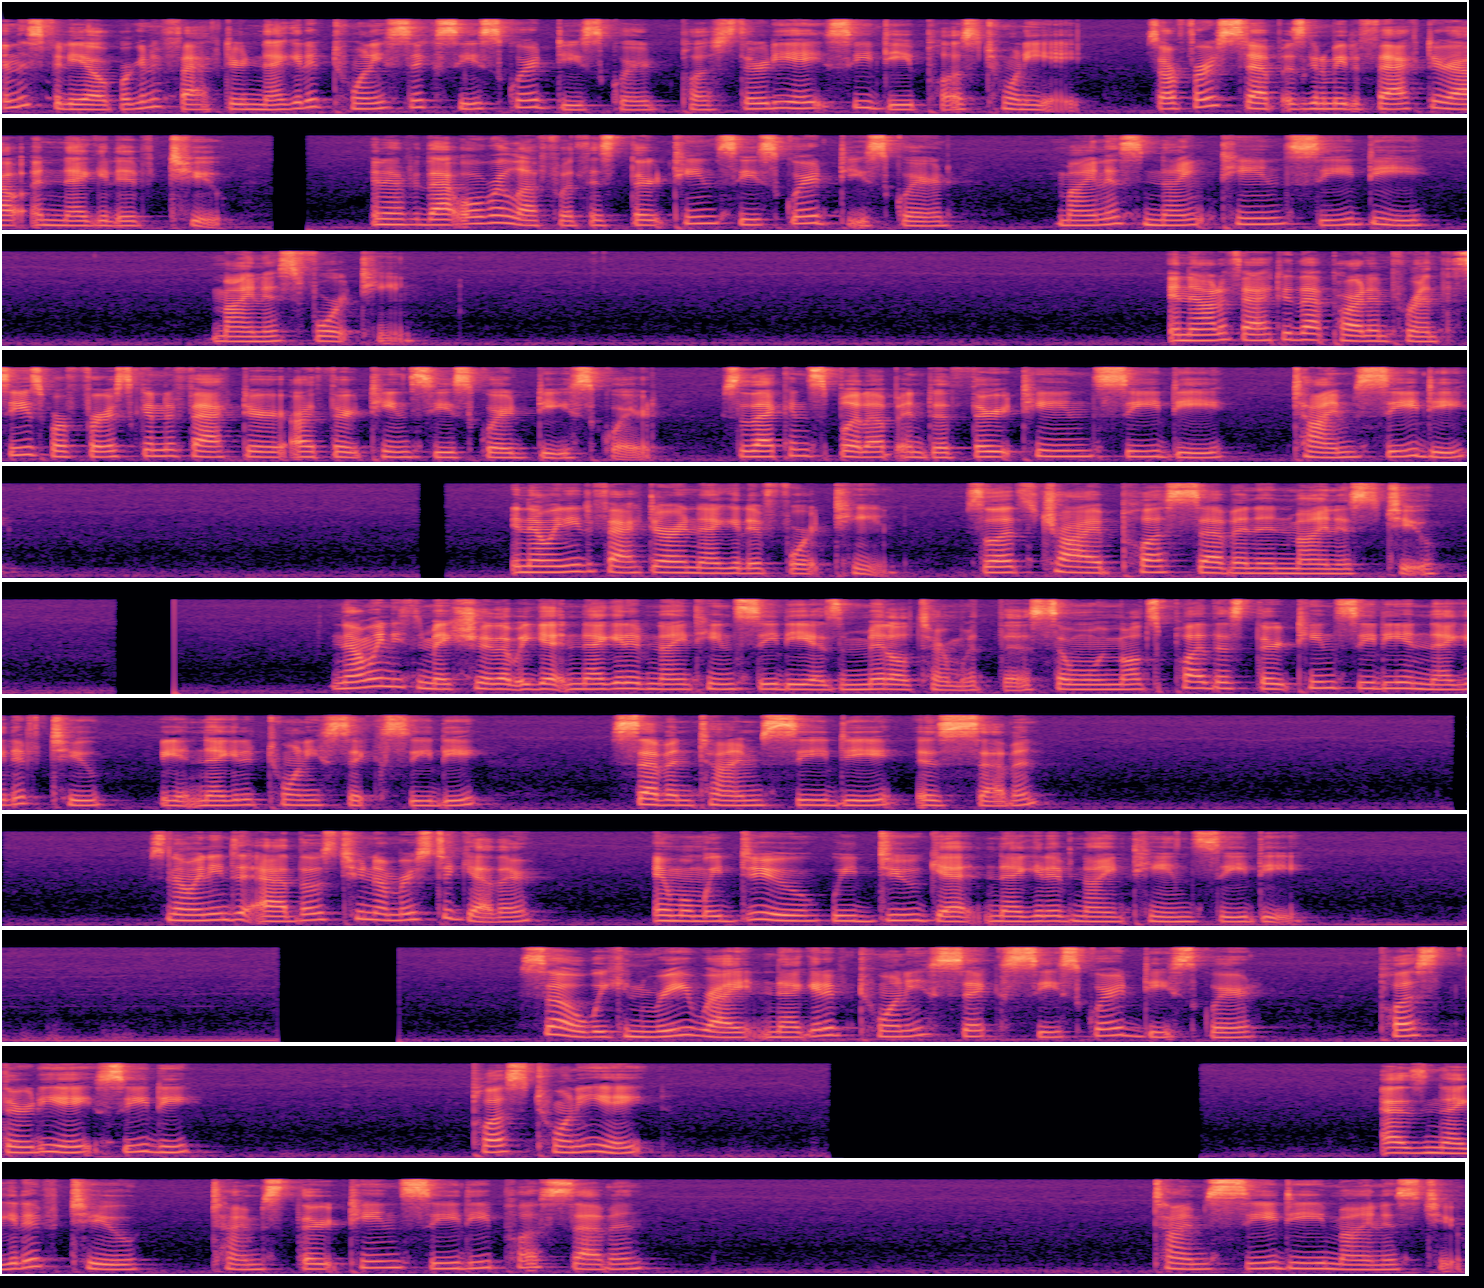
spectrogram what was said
In this video, we're going to factor negative 26c squared d squared plus 38cd plus 28. So our first step is going to be to factor out a negative 2. And after that, what we're left with is 13c squared d squared minus 19cd minus 14. And now to factor that part in parentheses, we're first going to factor our 13c squared d squared. So that can split up into 13cd times cd. And now we need to factor our negative 14. So let's try plus 7 and minus 2. Now we need to make sure that we get negative 19cd as a middle term with this. So when we multiply this 13cd and negative 2, we get negative 26cd. 7 times cd is 7. So now we need to add those two numbers together, and when we do, we do get negative 19 CD. So we can rewrite negative 26 c squared d squared plus 38 cd plus 28 as negative 2 times 13 cd plus 7 times cd minus 2.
